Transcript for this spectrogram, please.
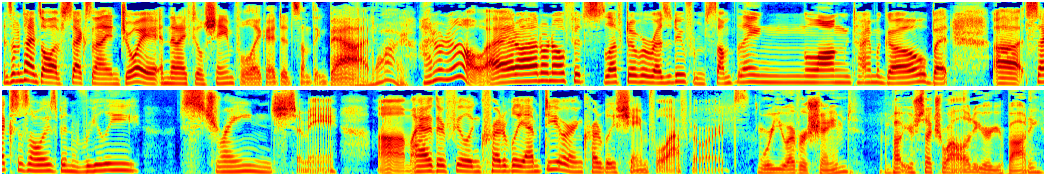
And sometimes I'll have sex and I enjoy it, and then I feel shameful, like I did something bad. Why? I don't know. I don't, I don't know if it's leftover residue from something a long time ago, but uh, sex has always been really strange to me. Um, I either feel incredibly empty or incredibly shameful afterwards. Were you ever shamed about your sexuality or your body?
